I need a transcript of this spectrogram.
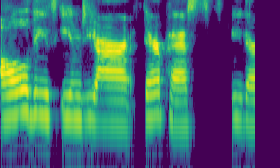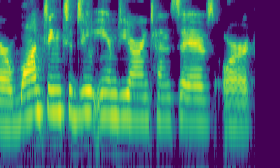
all these EMDR therapists either wanting to do EMDR intensives or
